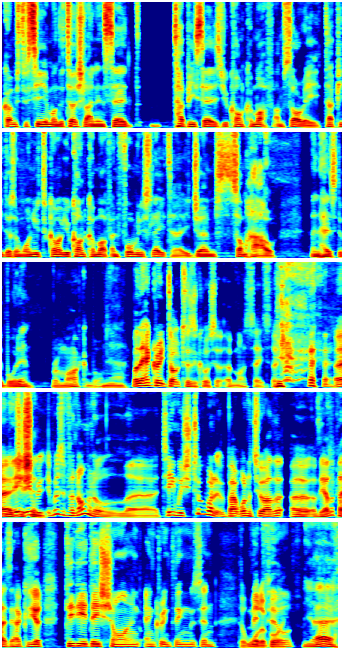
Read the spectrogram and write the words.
comes to see him on the touchline and said, Tapie says, you can't come off. I'm sorry. Tapie doesn't want you to come off. You can't come off. And four minutes later, he jumps somehow and heads the ball in. Remarkable. Yeah. Well, they had great doctors, of course, at, at Marseille. So. Uh, it, it, Magician. it was a phenomenal uh, team. We should talk about it, about one or two other uh, of the other players they had because you had Didier Deschamps anchoring things in The water boy. midfield. Yeah,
